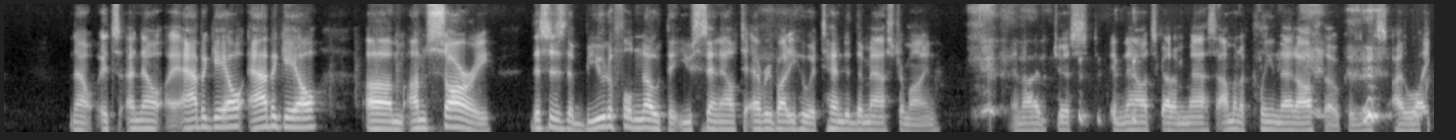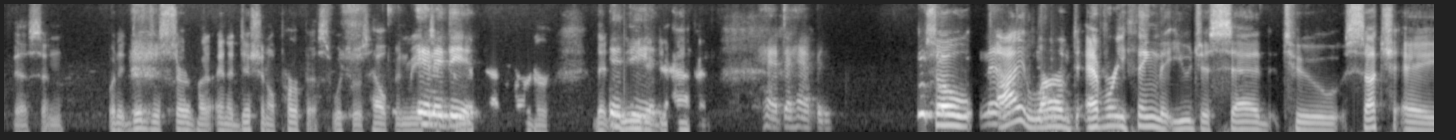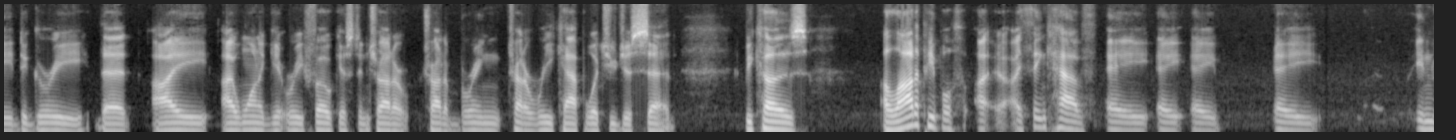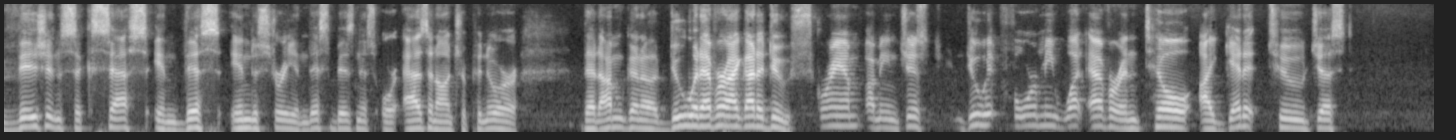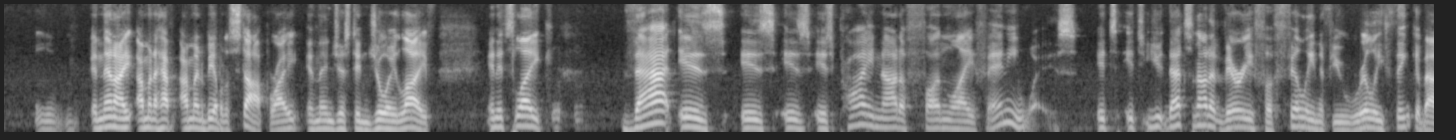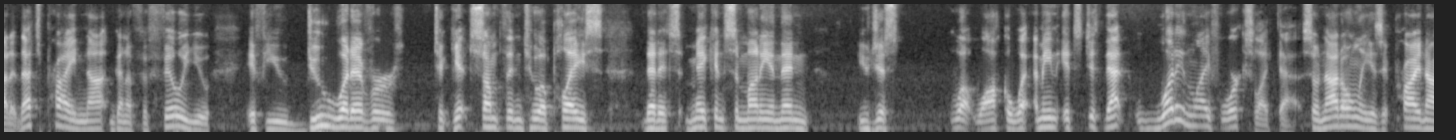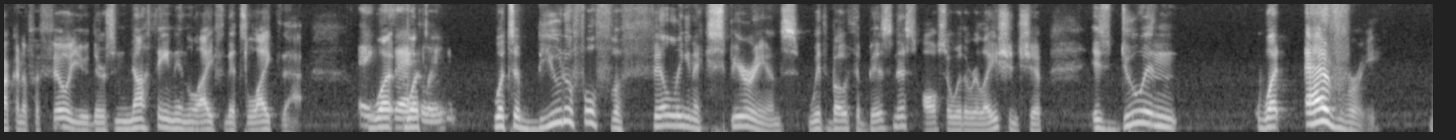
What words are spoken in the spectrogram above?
Now it's uh, now Abigail. Abigail, um, I'm sorry. This is the beautiful note that you sent out to everybody who attended the mastermind, and I've just and now it's got a mess. I'm gonna clean that off though because I like this and but it did just serve a, an additional purpose, which was helping me. And it did. That murder that It needed did. to happen. Had to happen. So No. I loved everything that you just said to such a degree that I I want to get refocused and try to try to bring try to recap what you just said because a lot of people I, I think have a a a a envision success in this industry in this business or as an entrepreneur that I'm gonna do whatever I gotta do. Scram, I mean, just do it for me, whatever, until I get it to just and then I, I'm gonna have I'm gonna be able to stop, right? And then just enjoy life. And it's like that is is is is probably not a fun life anyways. It's it's you that's not a very fulfilling if you really think about it. That's probably not gonna fulfill you if you do whatever to get something to a place that it's making some money and then you just what walk away i mean it's just that what in life works like that so not only is it probably not going to fulfill you there's nothing in life that's like that What- what- Exactly. what's a beautiful fulfilling experience with both a business also with a relationship is doing what every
